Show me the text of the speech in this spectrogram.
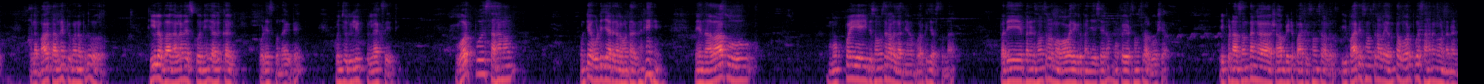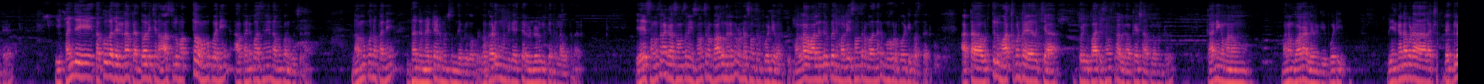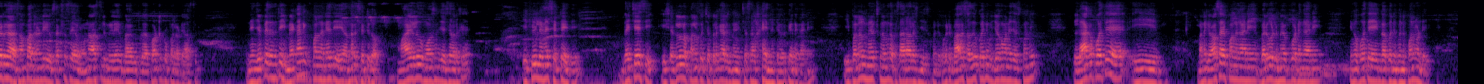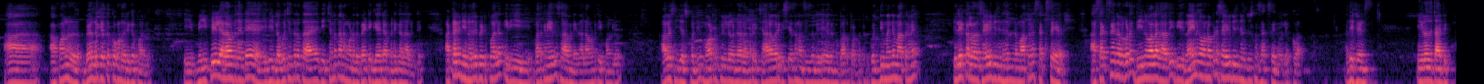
ఇలా బాగా తలనొప్పిగా ఉన్నప్పుడు టీలో బాగా అల్లం వేసుకొని అలుక్కలు పొడేసుకొని తాగితే కొంచెం రిలీఫ్ రిలాక్స్ అయ్యింది ఓర్పు సహనం ఉంటే ఒడ్డు చేరగలమంటారు కానీ నేను దాదాపు ముప్పై ఐదు సంవత్సరాలుగా నేను వర్క్ చేస్తున్నా. పది పన్నెండు సంవత్సరాలు మా బాబాయ్ దగ్గర పనిచేశాను ముప్పై ఏడు సంవత్సరాలు పోసాను ఇప్పుడు నా సొంతంగా షాప్ పెట్టి పాతిక సంవత్సరాలు. ఈ పాతిక సంవత్సరాలు ఎంత ఓర్పుగా సహనంగా ఉన్నానంటే ఈ పని చేయి తక్కువగా జరిగినా పెద్దవాళ్ళు ఇచ్చిన ఆస్తులు మొత్తం అమ్ముకొని ఆ పని కోసమే నమ్ముకొని కూర్చున్నాను నమ్ముకున్న పని దాన్ని నట్టేడు ముంచుంది ఎప్పటికప్పుడు. ఒక అడుగు ముందుకు వేస్తే రెండు అడుగులు కిందకు లాగుతున్నారు. ఏ సంవత్సరానికి ఆ సంవత్సరం ఈ సంవత్సరం బాగుందనుకో రెండో సంవత్సరం పోటీ వస్తుంది. మళ్ళీ వాళ్ళు ఎదుర్కొని మళ్ళీ ఈ సంవత్సరం బాగుందని ఇంకొకరు పోటీకి వస్తారు అట్టా వృత్తులు మార్చుకుంటూ వచ్చా? ఇప్పటికి పాతి సంవత్సరాలుగా ఒకే షాప్లో ఉంటూ. కానీ ఇక మనం మనం పోరాలేము ఇంక ఈ పోటీ. దీనికన్నా కూడా లక్ష రెగ్యులర్గా సంపాదన నుండి సక్సెస్ అయ్యారు ఉన్న ఆస్తులు మిగిలే బాగా ఇప్పుడు కోట్ల రూపాయలు ఉండే ఆస్తులు. నేను చెప్పేది ఏంటంటే ఈ మెకానిక్ పనులు అనేది అందరికి సెట్ కావు. మాయలు మోసం చేసే వాళ్ళకే ఈ ఫీల్డ్ అనేది సెట్ అయింది దయచేసి ఈ షటిల్లో పనులకు వచ్చే పిల్లకాయలకు నేను ఇచ్చే సలహా ఏంటంటే ఎవరికైనా కానీ ఈ పనులు నేర్చుకునే ముందు ఒకసారి ఆలోచన చేసుకోండి. ఒకటి బాగా చదువుకొని ఉద్యోగం అనేది చేసుకోండి. లేకపోతే ఈ మనకి వ్యవసాయ పనులు కానీ బరిగొడ్లు మేపుకోవడం కానీ ఇంకా పోతే ఇంకా కొన్ని కొన్ని పనులు ఉండేవి ఆ ఆ పనులు బేలు ఎత్తుక్కోకుండా దొరికే పనులు. ఈ మీ ఫీల్డ్ ఎలా ఉంటుందంటే ఇది ఇంట్లోకి వచ్చిన తర్వాత ఇది చిన్నతనంగా ఉంటుంది బయటికి వేరే పనికి వెళ్ళాలంటే అట్టని దీన్ని వదిలిపెట్టిపోలేం. ఇది బతకనేది సాగనేది. అలా ఉంటుంది ఈ పనులు. ఆలోచన చేసుకోండి. మోటార్ ఫీల్డ్లో ఉండే వాళ్ళందరికీ చాలా వరకు సీజన్ ఆన్ సీజన్ ఇదే విధంగా బాధపడుతుంటారు. కొద్ది మంది మాత్రమే తెలియక వాళ్ళ సైడ్ బిజినెస్ మాత్రమే సక్సెస్ అయ్యారు. ఆ సక్సెస్ అయిన వాళ్ళు కూడా దీనివల్ల కాదు ఇది లైన్గా ఉన్నప్పుడే సైడ్ బిజినెస్ చూసుకొని సక్సెస్ అయిన వాళ్ళు ఎక్కువ. అది ఫ్రెండ్స్ ఈరోజు టాపిక్.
